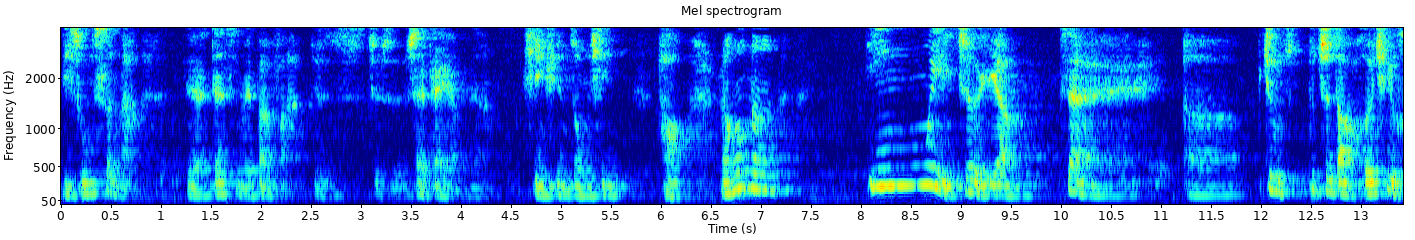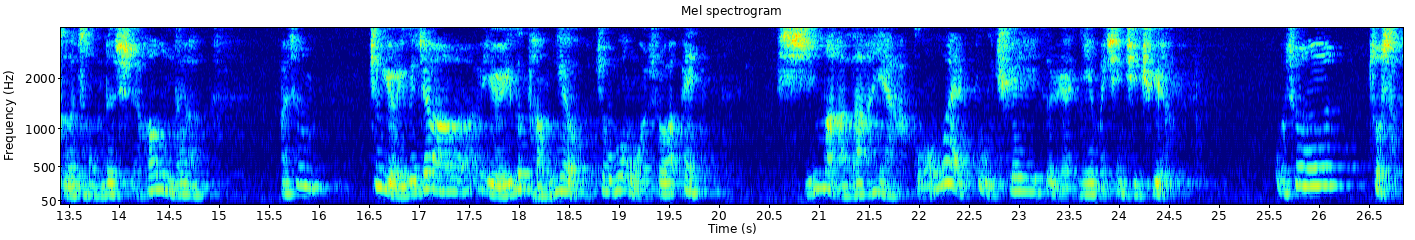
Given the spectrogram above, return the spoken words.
李宗盛啊，对，但是没办法，就是就是晒太阳啊，新训中心。好，然后呢，因为这样在，呃，就不知道何去何从的时候呢，好像就有一个叫有一个朋友就问我说：“哎，喜马拉雅国外不缺一个人，你有没有兴趣去啊？”我说：“做什么？”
